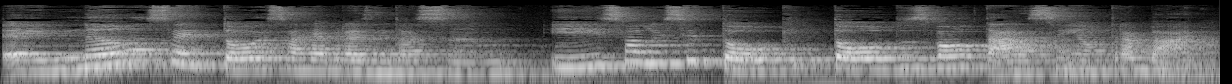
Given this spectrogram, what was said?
é, não aceitou essa representação e solicitou que todos voltassem ao trabalho.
